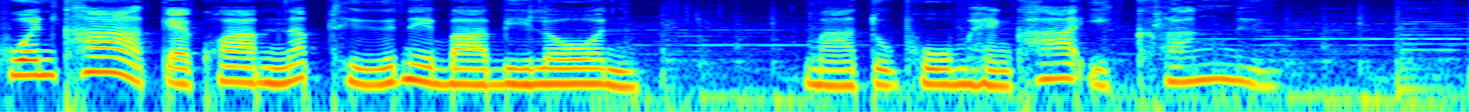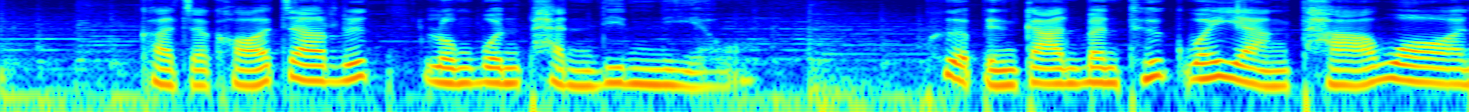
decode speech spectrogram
ควรค่าแก่ความนับถือในบาบิโลน มาตุภูมิแห่งข้าอีกครั้งหนึ่งข้าจะขอจารึกลงบนแผ่นดินเหนียว เพื่อเป็นการบันทึกไว้อย่างถาวร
